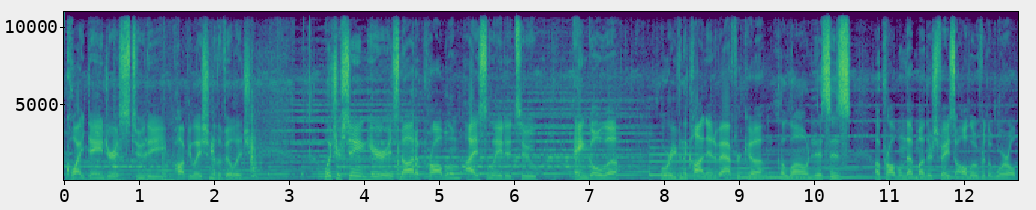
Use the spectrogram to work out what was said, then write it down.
quite dangerous to the population of the village. What you're seeing here is not a problem isolated to Angola or even the continent of Africa alone. This is a problem that mothers face all over the world.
